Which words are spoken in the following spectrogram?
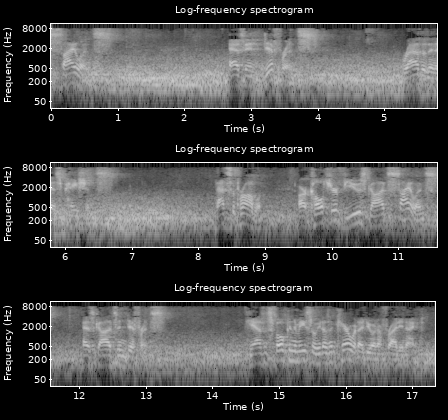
silence as indifference rather than as patience. That's the problem. Our culture views God's silence as God's indifference. He hasn't spoken to me, so he doesn't care what I do on a Friday night.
